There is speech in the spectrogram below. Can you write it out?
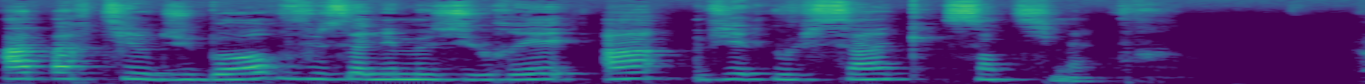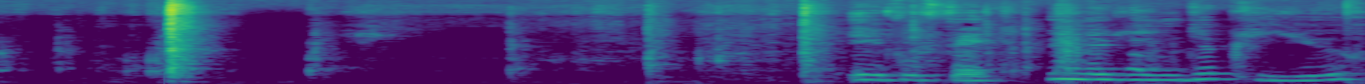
à partir du bord, vous allez mesurer 1,5 cm. Et vous faites une ligne de pliure.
